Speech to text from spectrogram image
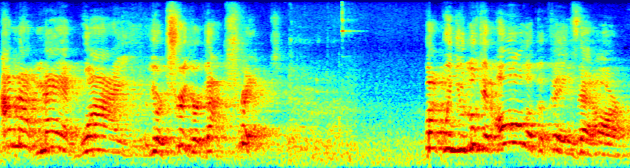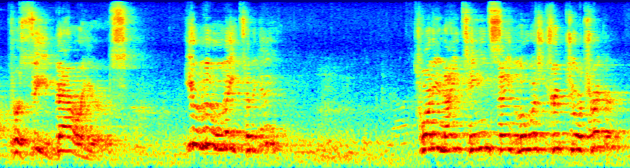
I'm not mad why your trigger got tripped. But when you look at all of the things that are perceived barriers, you're a little late to the game. 2019, St. Louis tripped your trigger.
